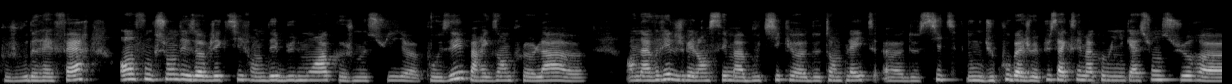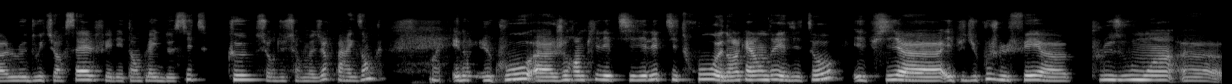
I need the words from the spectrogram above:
que je voudrais faire en fonction des objectifs en début de mois que je me suis euh, posé. Par exemple, là, euh, en avril, je vais lancer ma boutique euh, de templates de sites. Donc, du coup, bah, je vais plus axer ma communication sur le do-it-yourself et les templates de sites que sur du sur-mesure, par exemple. Et donc, du coup, je remplis les petits, les petits trous dans le calendrier édito. Et puis, et puis du coup, je lui fais plus ou moins euh,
